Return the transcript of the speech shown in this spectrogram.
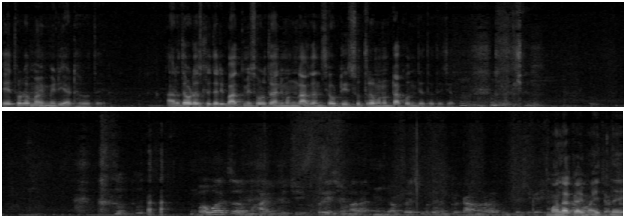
हे थोडं म मीडिया ठरवतं आहे. अर्धवट असली तरी बातमी सोडतं आणि मग लागण शेवटी सूत्र म्हणून टाकून देतं त्याच्यात. भाऊ आज महायुतीची प्रेस होणार आहे. प्रेसमध्ये नेमकं काय होणार आहे तुमच्याशी काही मला काही माहीत नाही.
